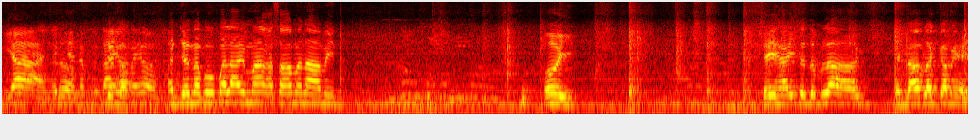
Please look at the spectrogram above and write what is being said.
Yan, Ano? nandiyan na po Andyan tayo na, ngayon. andyan na po pala yung mga kasama namin. Hoy! Say hi to the vlog. Nagla-vlog kami.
